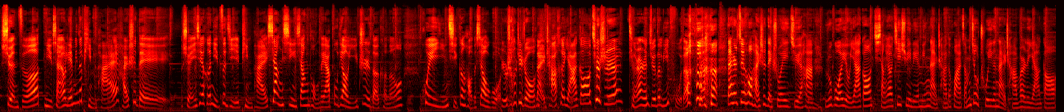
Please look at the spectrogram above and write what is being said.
选择你想要联名的品牌，还是得。选一些和你自己品牌相性相同的呀，步调一致的，可能会引起更好的效果。比如说这种奶茶和牙膏，确实挺让人觉得离谱的。但是最后还是得说一句哈，如果有牙膏想要继续联名奶茶的话，咱们就出一个奶茶味儿的牙膏，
